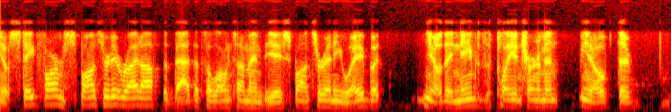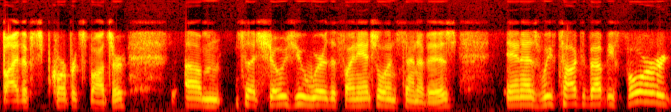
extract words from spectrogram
know State Farm sponsored it right off the bat. That's a long time NBA sponsor anyway, but you know they named the play-in tournament. You know the by the corporate sponsor. Um, so that shows you where the financial incentive is. And as we've talked about before,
